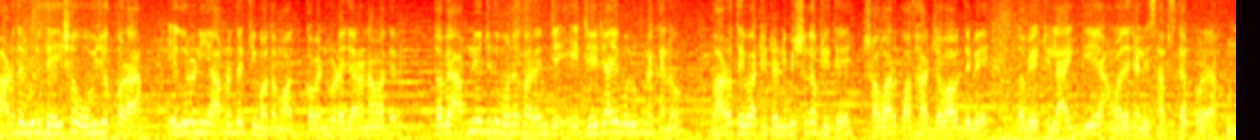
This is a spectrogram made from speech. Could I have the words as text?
ভারতের বিরুদ্ধে এইসব অভিযোগ করা, এগুলো নিয়ে আপনাদের কি মতামত? কমেন্ট করে জানান আমাদের। তবে আপনিও যদি মনে করেন যে যে যাই বলুক না কেন, ভারত এবার টি টোয়েন্টি বিশ্বকাপ জিতে সবার কথার জবাব দেবে, তবে একটি লাইক দিয়ে আমাদের চ্যানেল সাবস্ক্রাইব করে রাখুন।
